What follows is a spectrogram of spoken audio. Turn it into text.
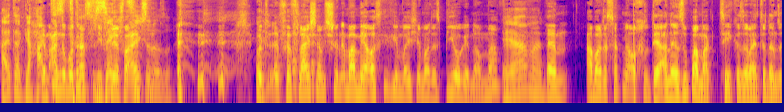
Alter, gehacktes Im Angebot hast du die früher 5,60 vereinzelt- oder so. Und äh, für Fleisch habe ich schon immer mehr ausgegeben, weil ich immer das Bio genommen habe. Ja, Mann. Ähm, aber das hat mir auch der an der Supermarkttheke, so meinte dann so,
